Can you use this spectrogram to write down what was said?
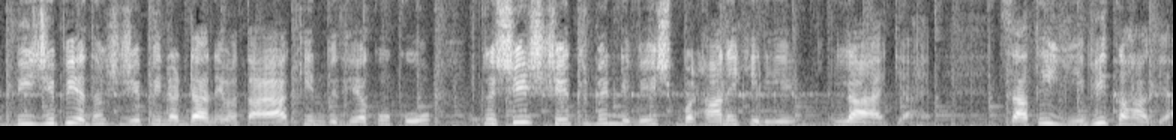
बीजेपी अध्यक्ष जेपी नड्डा ने बताया कि इन विधेयकों को कृषि क्षेत्र में निवेश बढ़ाने के लिए लाया गया है। साथ ही ये भी कहा गया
